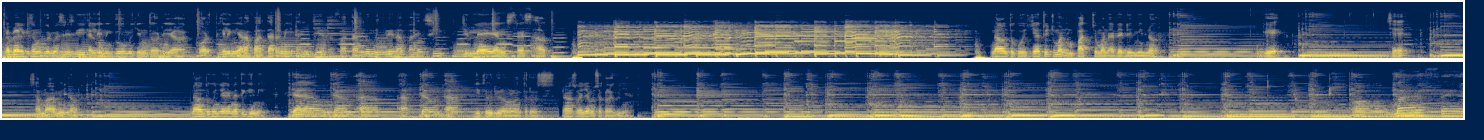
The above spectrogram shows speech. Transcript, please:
Kembali lagi sama gue Mas Rizky. Kali ini gue bikin tutorial chord healingnya Rafathar nih. Anjir Rafathar lu mikirin apaan sih? Judulnya yang stress out. Nah untuk kuncinya tuh cuma 4 Cuman ada D minor G C Sama A minor. Nah untuk kunjangannya tuh gini. Down, down, up, up, down, up. Gitu diulang-ulang terus. Langsung aja masuk ke lagunya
